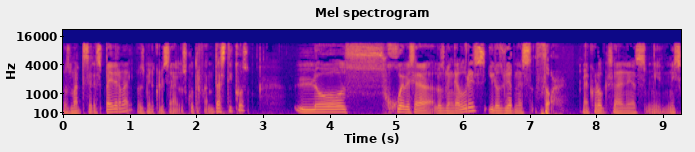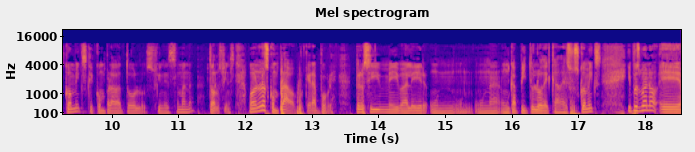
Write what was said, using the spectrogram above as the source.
los martes era Spider-Man, los miércoles eran los Cuatro Fantásticos, los jueves eran los Vengadores y los viernes Thor. Me acuerdo que eran mis, cómics que compraba todos los fines de semana. Todos los fines. Bueno, no los compraba porque era pobre, pero sí me iba a leer un, un capítulo de cada de esos cómics. Y pues bueno, eh,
